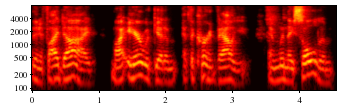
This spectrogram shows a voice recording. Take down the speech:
then if I died, my heir would get them at the current value. And when they sold them,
